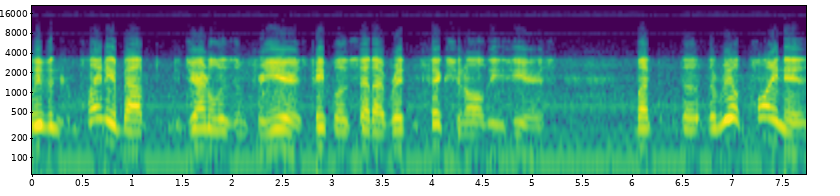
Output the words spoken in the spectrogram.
We've been complaining about journalism for years. People have said I've written fiction all these years. But the the real point is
